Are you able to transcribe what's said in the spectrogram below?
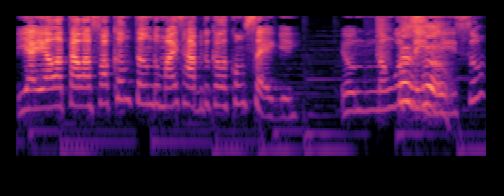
e aí ela tá lá só cantando o mais rápido que ela consegue. Eu não gostei Mas, disso.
